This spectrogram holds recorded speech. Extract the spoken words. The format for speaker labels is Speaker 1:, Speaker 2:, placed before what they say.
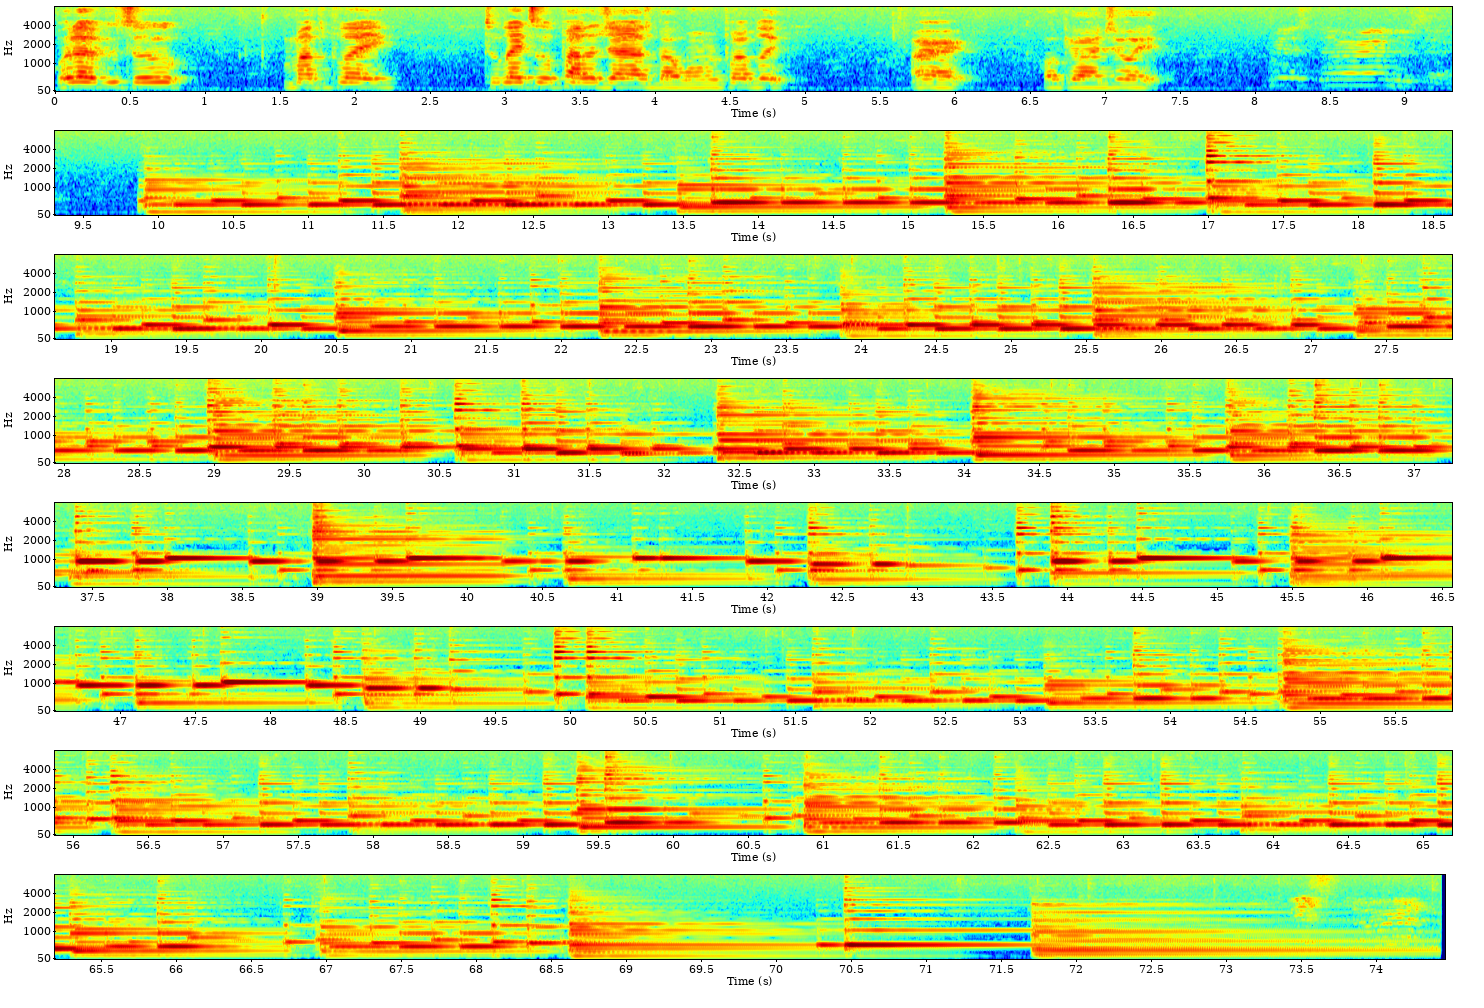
Speaker 1: What up, YouTube? I'm about to play Too Late to Apologize by One Republic. Alright, hope y'all enjoy it.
